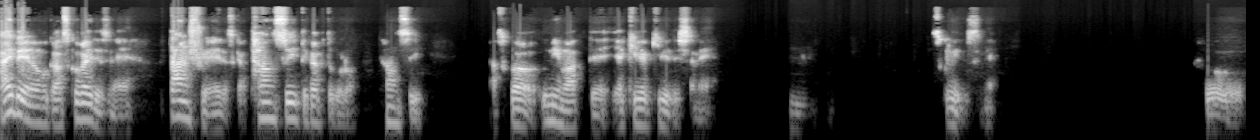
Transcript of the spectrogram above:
台北の僕、あそこがいいですね。淡水ですか淡水って書くところ。淡水。あそこは海もあって、夜景が綺麗でしたね。うん。すごいですね。そ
